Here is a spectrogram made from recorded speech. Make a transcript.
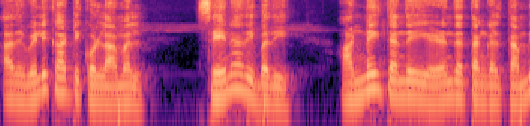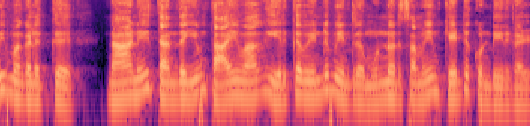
அதை வெளிக்காட்டிக் கொள்ளாமல் சேனாதிபதி அன்னை தந்தையை இழந்த தங்கள் தம்பி மகளுக்கு நானே தந்தையும் தாயுமாக இருக்க வேண்டும் என்று முன்னொரு சமயம் கேட்டுக்கொண்டீர்கள்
